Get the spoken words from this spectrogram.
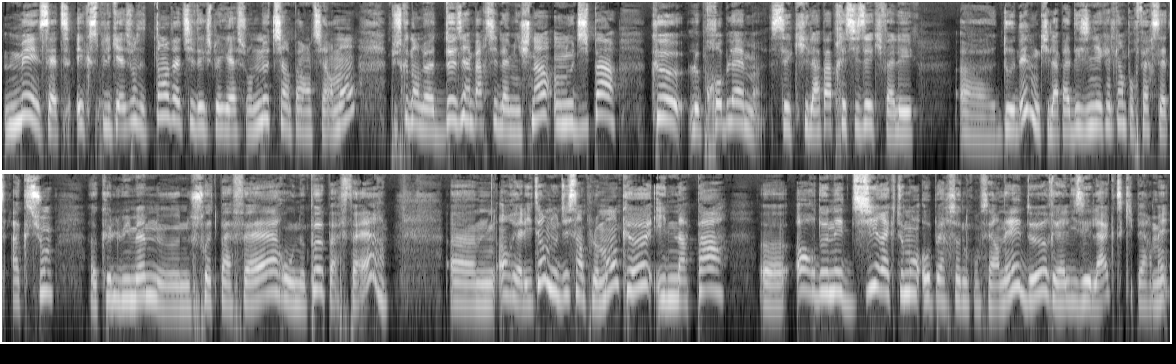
mais cette explication, cette tentative d'explication ne tient pas entièrement, puisque dans la deuxième partie de la Mishnah, on nous dit pas que le problème, c'est qu'il n'a pas précisé qu'il fallait euh, donner, donc il n'a pas désigné quelqu'un pour faire cette action euh, que lui-même ne, souhaite pas faire ou ne peut pas faire. Euh, en réalité, on nous dit simplement qu'il n'a pas ordonné directement aux personnes concernées de réaliser l'acte qui permet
